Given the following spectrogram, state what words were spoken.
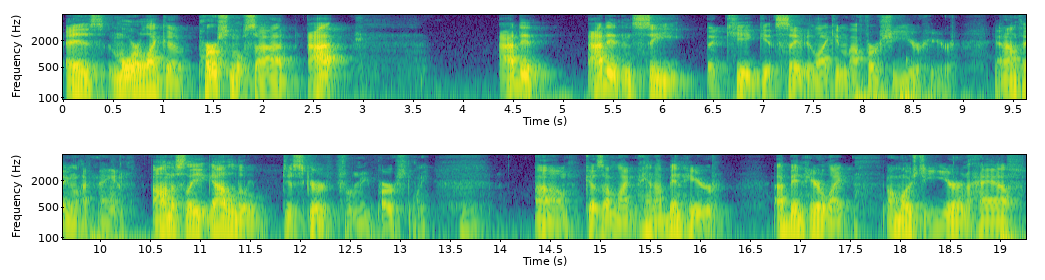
as more like a personal side, I I did I didn't see a kid get saved like in my first year here, and I'm thinking like, man, honestly, it got a little discouraged for me personally, um, because I'm like, man, I've been here, I've been here like almost a year and a half,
